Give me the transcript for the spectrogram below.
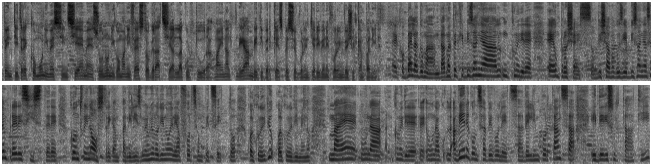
23 comuni messi insieme su un unico manifesto grazie alla cultura, ma in altri ambiti perché spesso e volentieri viene fuori invece il campanile? Ecco, bella domanda, ma perché bisogna, come dire, è un processo, diciamo così, e bisogna sempre resistere contro i nostri campanilismi, ognuno di noi ne ha forse un pezzetto, qualcuno di più, qualcuno di meno, ma è una, come dire, una, avere consapevolezza dell'importanza e dei risultati,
